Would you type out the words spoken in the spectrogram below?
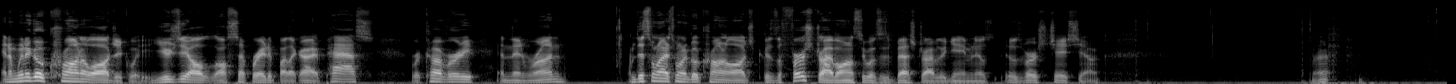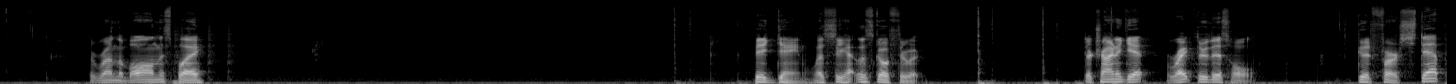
and I'm gonna go chronologically. Usually, I'll I'll separate it by like all right, pass, recovery, and then run. This one I just want to go chronologically because the first drive honestly was his best drive of the game, and it was it was versus Chase Young. Right. To run the ball on this play. Big gain. Let's see. How, let's go through it. They're trying to get right through this hole. Good first step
